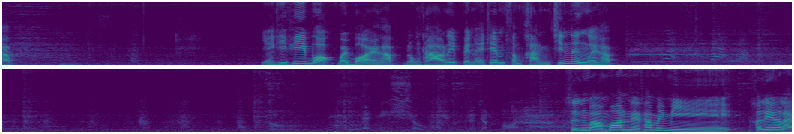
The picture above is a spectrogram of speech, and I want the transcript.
ครับ อย่างที่พี่บอกบ่อยๆครับรองเท้านี่เป็นไอเทมสำคัญชิ้นหนึ่งเลยครับซึ่งบาร์มอนเนี่ยถ้าไม่มีเขาเรียกอะไร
